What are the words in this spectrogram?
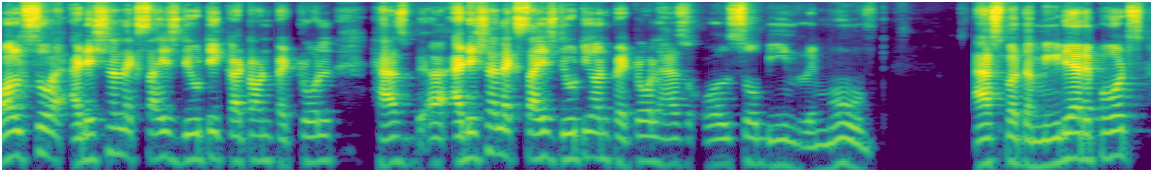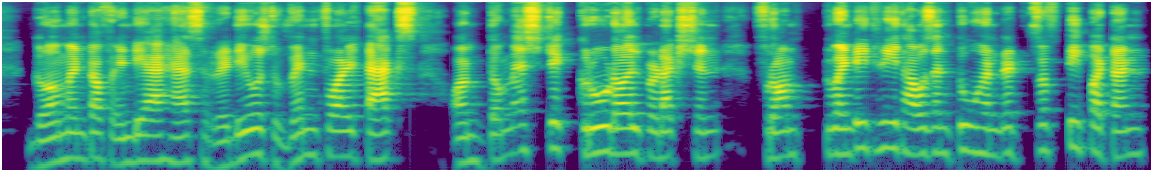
Also additional excise duty cut on petrol has uh, additional excise duty on petrol has also been removed as per the media reports government of india has reduced windfall tax on domestic crude oil production from 23250 per ton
